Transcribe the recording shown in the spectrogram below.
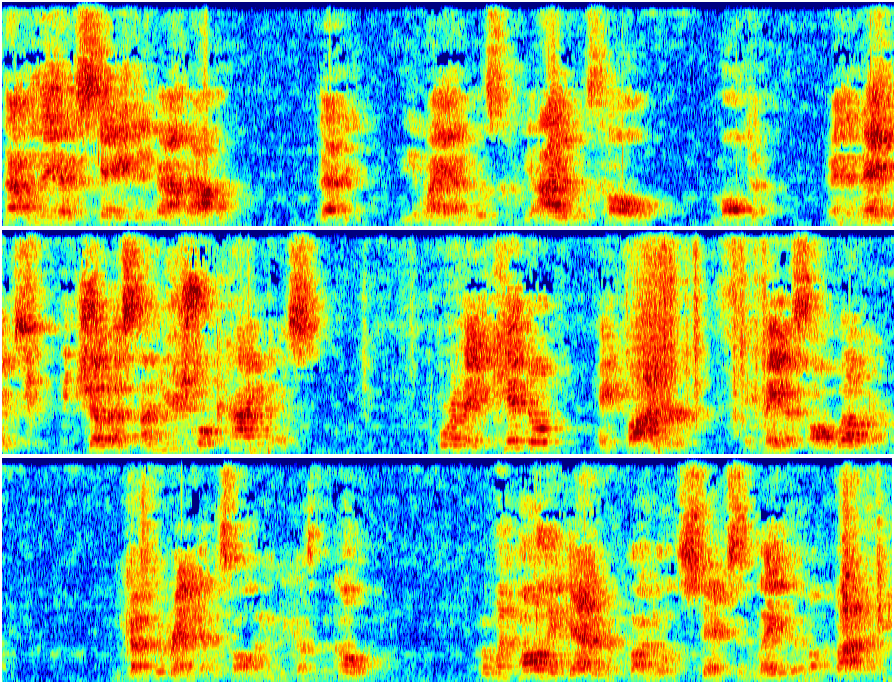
Now, when they had escaped, they found out that the, the land was, the island was called Malta. And the natives showed us unusual kindness, for they kindled a fire and made us all welcome because of the rain that was falling and because of the cold. But when Paul had gathered a bundle of sticks and laid them on the fire,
